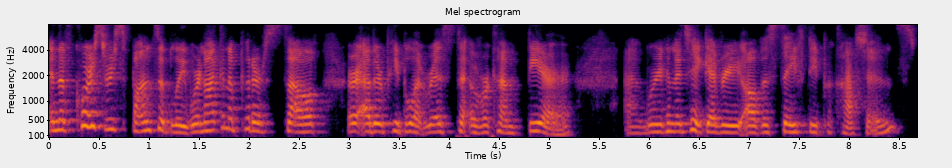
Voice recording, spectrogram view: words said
and of course responsibly we're not going to put ourselves or other people at risk to overcome fear. Uh, we're going to take every all the safety precautions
